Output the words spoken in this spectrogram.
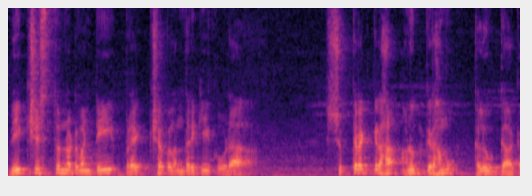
వీక్షిస్తున్నటువంటి ప్రేక్షకులందరికీ కూడా శుక్రగ్రహ అనుగ్రహము కలుగుగాక.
